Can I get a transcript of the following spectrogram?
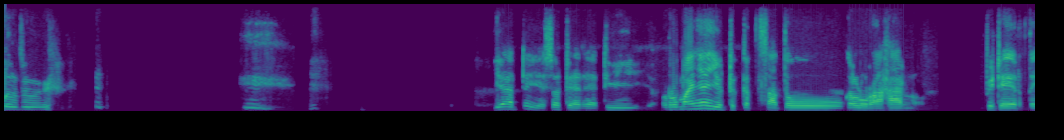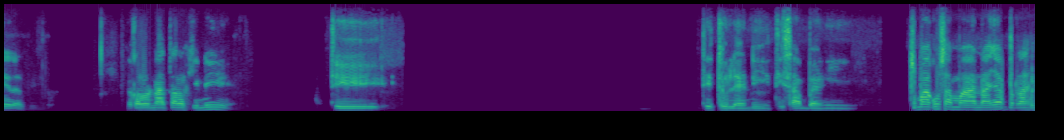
lucu. Ya ada ya saudara. Di rumahnya ya deket satu kelurahan beda RT tapi. Ya, kalau Natal gini di didulani disambangi. Cuma aku sama anaknya pernah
